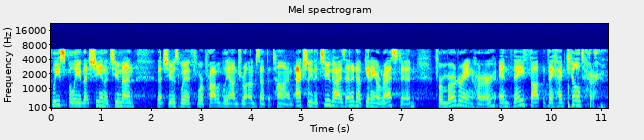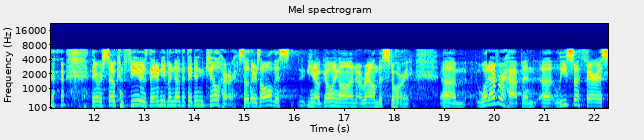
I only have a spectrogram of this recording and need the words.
police believe that she and the two men that she was with were probably on drugs at the time. Actually, the two guys ended up getting arrested for murdering her, and they thought that they had killed her. they were so confused, they didn't even know that they didn't kill her. So there's all this, you know, going on around the story. Um, whatever happened, uh, Lisa Theris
